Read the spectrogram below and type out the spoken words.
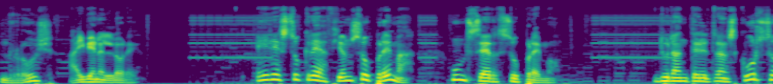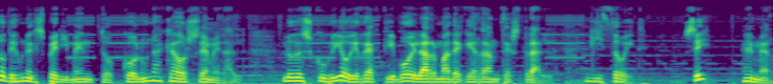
Rush, ahí viene el lore. Eres su creación suprema, un ser supremo. Durante el transcurso de un experimento con una Chaos Emerald, lo descubrió y reactivó el arma de guerra ancestral, Gizoid. Sí, Emer.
